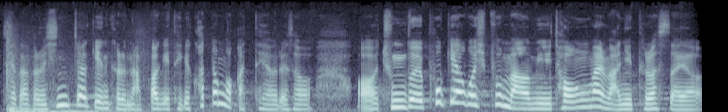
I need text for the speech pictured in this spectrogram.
제가 그런 신적인 그런 압박이 되게 컸던 것 같아요. 그래서 어, 중도에 포기하고 싶은 마음이 정말 많이 들었어요.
